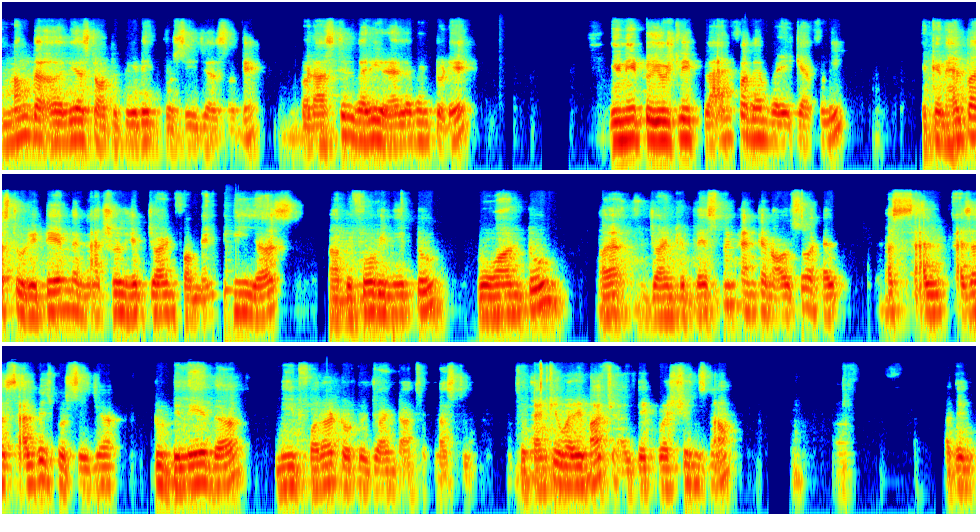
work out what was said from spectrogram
among the earliest orthopedic procedures, okay, but are still very relevant today You need to usually plan for them very carefully. It can help us to retain the natural hip joint for many years uh, before we need to go on to a joint replacement and can also help us as a salvage procedure to delay the need for a total joint arthroplasty. So thank you very much. I'll take questions now. Uh, I think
